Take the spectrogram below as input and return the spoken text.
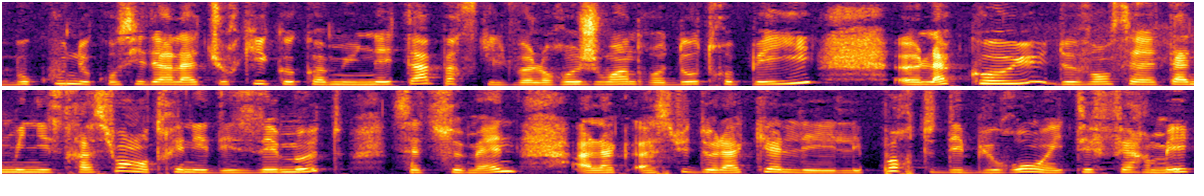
beaucoup ne considèrent la Turquie que comme une État parce qu'ils veulent rejoindre d'autres pays. la cohue devant cette administration a entraîné des émeutes cette semaine, à la suite de laquelle les, les, portes des bureaux ont été fermées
